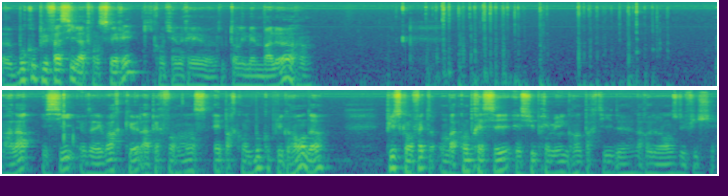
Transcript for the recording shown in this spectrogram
euh, beaucoup plus facile à transférer, qui contiendrait euh, tout le temps les mêmes valeurs. Voilà, ici, vous allez voir que la performance est par contre beaucoup plus grande, puisqu'en fait, on va compresser et supprimer une grande partie de la redondance du fichier.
